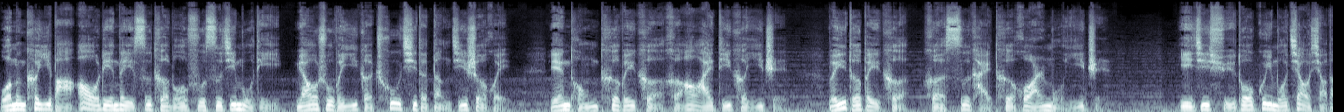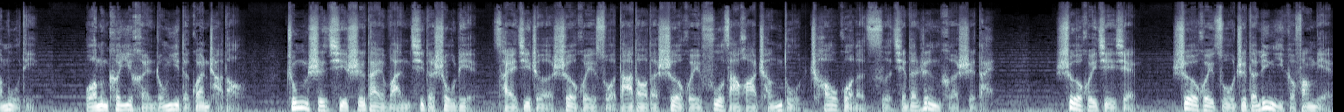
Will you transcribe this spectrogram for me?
我们可以把奥列内斯特罗夫斯基墓地描述为一个初期的等级社会，连同特威克和奥埃迪克遗址、维德贝克和斯凯特霍尔姆遗址，以及许多规模较小的墓地。我们可以很容易地观察到。中石器时代晚期的狩猎采集者社会所达到的社会复杂化程度，超过了此前的任何时代。社会界限、社会组织的另一个方面，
